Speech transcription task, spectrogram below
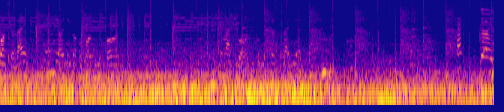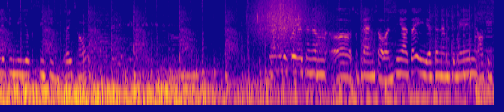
बस होला है यहाँनिर अहिले गएको पब्लिक बस त्यस्तो माथि चाहिँ पुलिस जस्तो लागिहाल्छ ठ्याक्क अहिले चाहिँ न्युयोर्क सिटीभित्रै छौँ कोही एचएनएम फ्यान छ भने चाहिँ यहाँ चाहिँ एचएनएमको मेन अफिस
